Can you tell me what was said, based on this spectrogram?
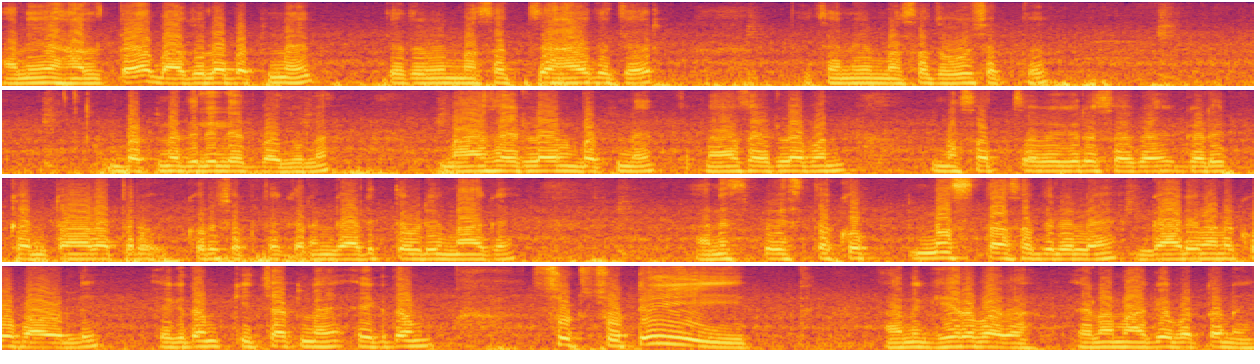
आणि हलतं. बाजूला बटन आहेत ते तुम्ही मसाजचं आहे त्याच्यावर त्याच्याने मसाज होऊ शकतं. बटणं दिलेली आहेत बाजूला. माझ्या साईडला पण बटन आहेत. माझ्या साईडला पण मसाजचं वगैरे सगळं आहे. गाडीत कंटाळा तर करू शकतं कारण गाडीत तेवढी महाग आहे. आणि स्पेस तर खूप मस्त असा दिलेला आहे. गाडी मला खूप आवडली. एकदम किचट नाही एकदम सुटसुटीत. आणि घेर बघा याला मागे बटन आहे.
